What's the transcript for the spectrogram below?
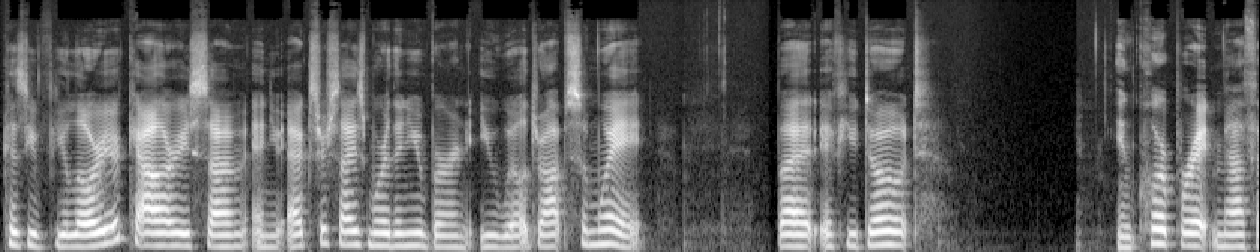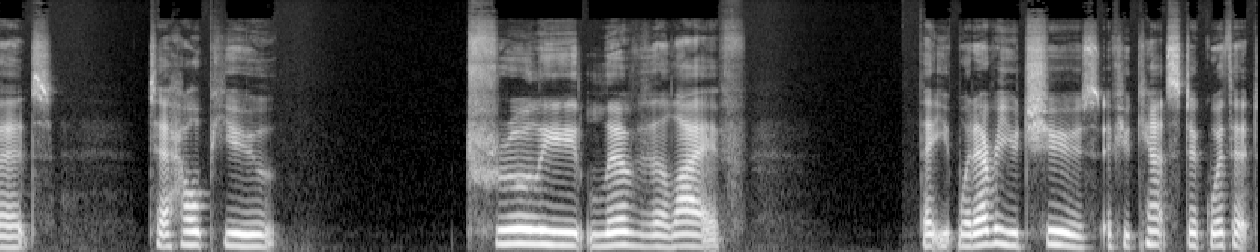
because if you lower your calories some and you exercise more than you burn, you will drop some weight. But if you don't incorporate methods to help you truly live the life that you, whatever you choose, if you can't stick with it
